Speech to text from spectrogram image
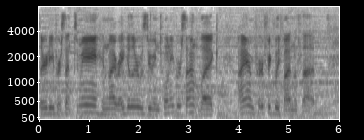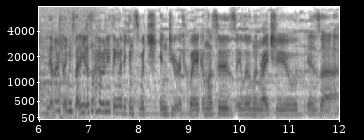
30% to me, and my regular was doing 20%, like, I am perfectly fine with that. The other thing is that he doesn't have anything that he can switch into Earthquake unless his Alolan Raichu is, uh...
